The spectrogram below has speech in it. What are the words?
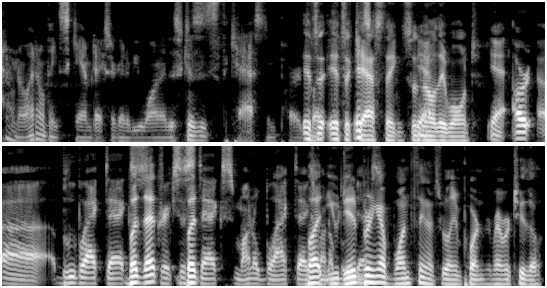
I don't know. I don't think scam decks are going to be wanting this because it's the casting part. It's a it's a it's- cast thing, so yeah. no, they won't. yeah, or uh, blue black decks, But that- Grixis but- decks, mono black decks. But you did bring up one thing that's really important to remember too, though.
